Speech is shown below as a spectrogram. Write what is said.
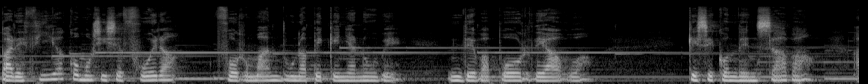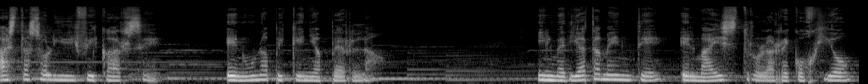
parecía como si se fuera formando una pequeña nube de vapor de agua que se condensaba hasta solidificarse en una pequeña perla. Inmediatamente el maestro la recogió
